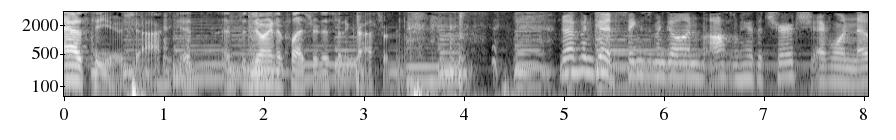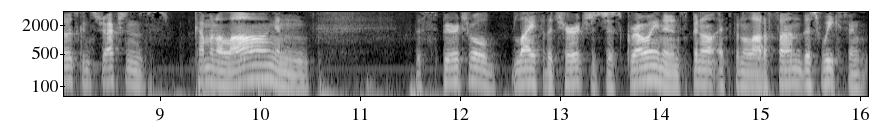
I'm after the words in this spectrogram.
as to you, Shaw. It's it's a joy and a pleasure to sit across from me. No, I've been good. Things have been going awesome here at the church. Everyone knows construction's coming along, and the spiritual life of the church is just growing, and it's been a, it's been a lot of fun. This week's been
